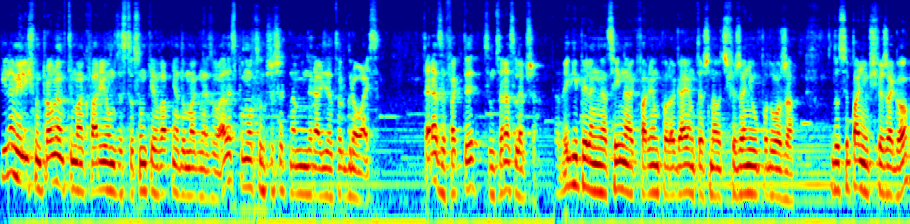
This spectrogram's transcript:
Chwilę mieliśmy problem w tym akwarium ze stosunkiem wapnia do magnezu, ale z pomocą przyszedł nam mineralizator Growice. Teraz efekty są coraz lepsze. Zabiegi pielęgnacyjne akwarium polegają też na odświeżeniu podłoża, dosypaniu świeżego,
